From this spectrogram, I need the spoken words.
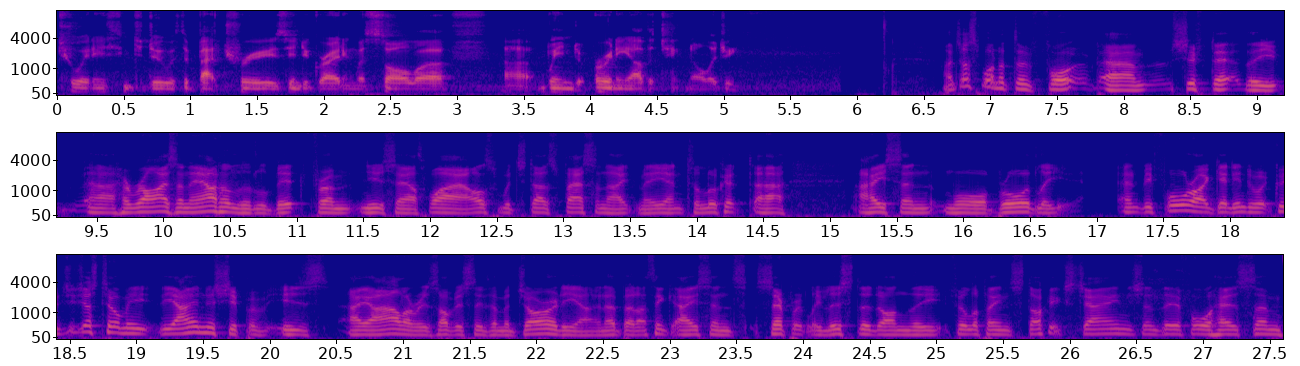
to anything to do with the batteries, integrating with solar, uh, wind, or any other technology. I just wanted to for, um, shift the uh, horizon out a little bit from New South Wales, which does fascinate me, and to look at uh, ACEN more broadly. And before I get into it, could you just tell me the ownership of is Ayala is obviously the majority owner, but I think ACEN's separately listed on the Philippine Stock Exchange and therefore has some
